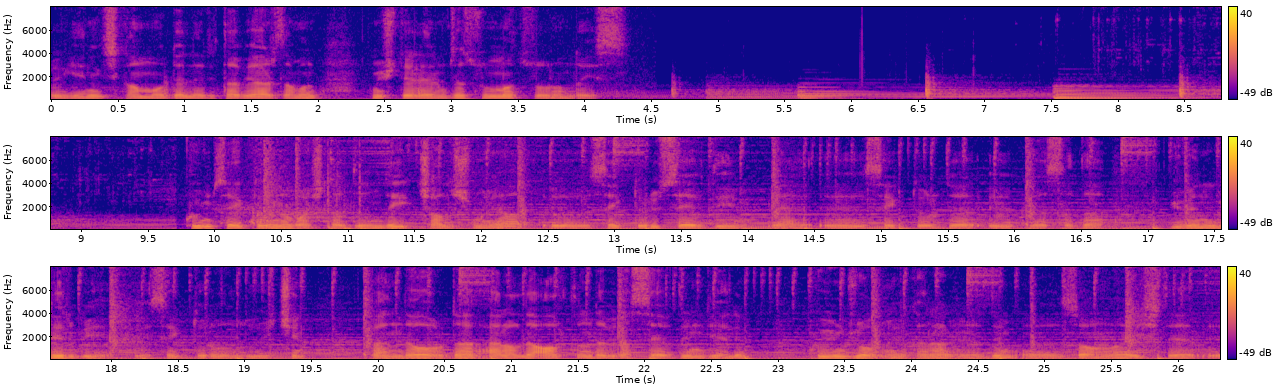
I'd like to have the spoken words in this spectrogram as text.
ve yeni çıkan modelleri tabii her zaman müşterilerimize sunmak zorundayız. Kuyum sektörüne başladığımda ilk çalışmaya e, sektörü sevdiğim ve e, sektörde e, piyasada güvenilir bir e, sektör olduğu için ben de orada herhalde altını da biraz sevdim diyelim. Kuyumcu olmaya karar verdim. E, sonra işte e,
